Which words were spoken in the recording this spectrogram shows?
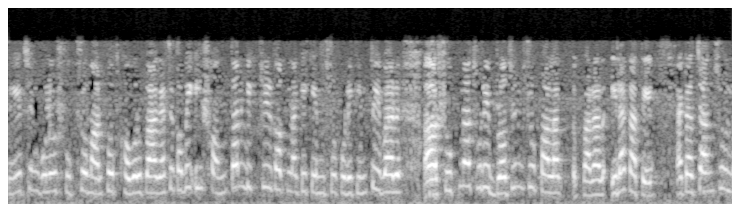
দিয়েছেন বলেও সূত্র মারফত খবর পাওয়া গেছে। তবে এই সন্তান বিক্রির ঘটনাকে কেন্দ্র করে কিন্তু এবার শুকনাছড়ি ব্রজেন্দ্র পাড়ার এলাকাতে একটা চাঞ্চল্য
